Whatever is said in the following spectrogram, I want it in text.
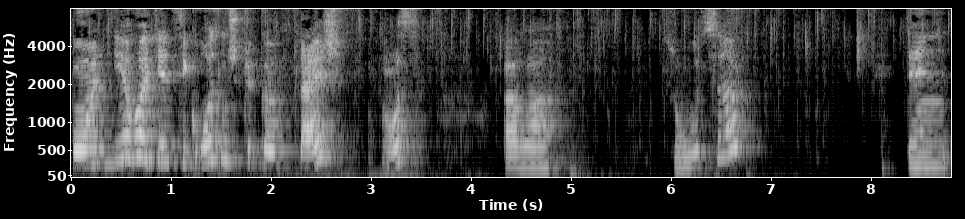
Und ihr holt jetzt die großen Stücke Fleisch aus eurer Soße. Denn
